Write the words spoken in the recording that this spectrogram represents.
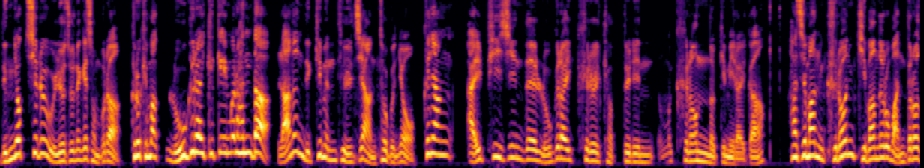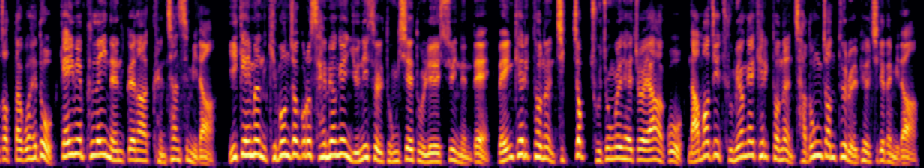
능력치를 올려주는 게 전부라 그렇게 막 roguelike 게임을 한다! 라는 느낌은 들지 않더군요. 그냥 RPG인데 roguelike를 곁들인 그런 느낌이랄까 하지만 그런 기반으로 만들어졌다고 해도 게임의 플레이는 꽤나 괜찮습니다. 이 게임은 기본적으로 3명의 유닛을 동시에 돌릴 수 있는데 메인 캐릭터는 직접 조종을 해줘야 하고 나머지 2명의 캐릭터는 자동 전투를 펼치게 됩니다.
